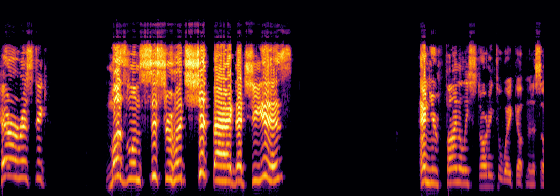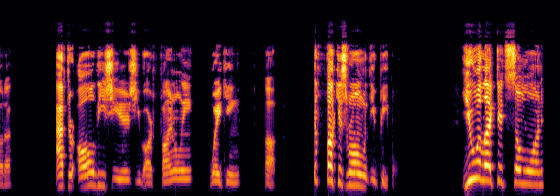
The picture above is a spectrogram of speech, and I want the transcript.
terroristic Muslim sisterhood shitbag that she is. And you're finally starting to wake up, Minnesota. After all these years, you are finally waking up. The fuck is wrong with you people? You elected someone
